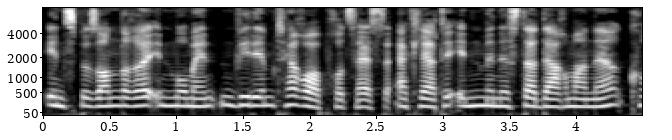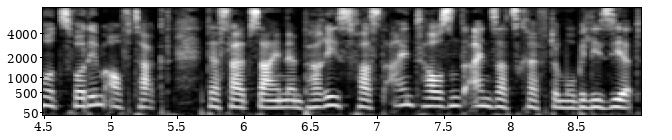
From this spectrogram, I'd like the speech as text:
insbesondere in Momenten wie dem Terrorprozess, erklärte Innenminister Darmanin kurz vor dem Auftakt. Deshalb seien in Paris fast 1000 Einsatzkräfte mobilisiert.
